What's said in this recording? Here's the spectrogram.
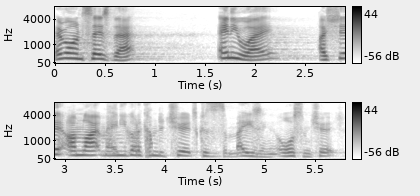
Everyone says that. Anyway, I share, I'm like, man, you've got to come to church because it's amazing, awesome church.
